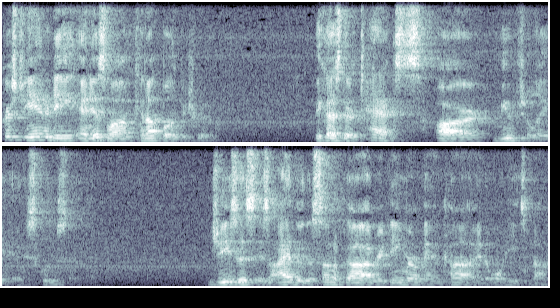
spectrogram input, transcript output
Christianity and Islam cannot both be true because their texts are mutually exclusive. Jesus is either the Son of God, Redeemer of mankind, or he's not.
